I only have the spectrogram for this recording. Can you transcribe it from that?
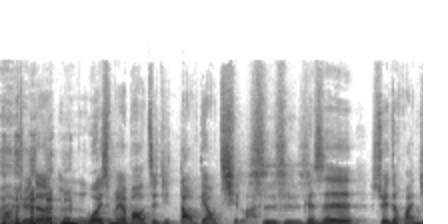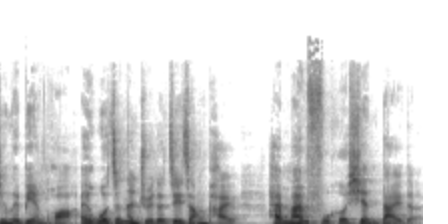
啊，觉得嗯，我为什么要把我自己倒吊起来？是是是。可是随着环境的变化，哎，我真的觉得这张牌。还蛮符合现代的。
